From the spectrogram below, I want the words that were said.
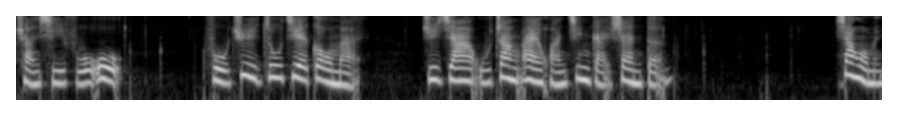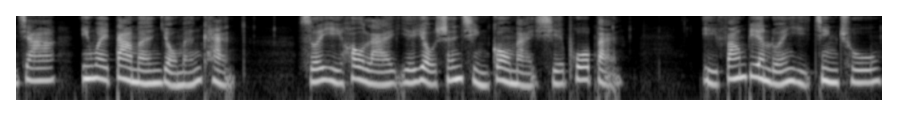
喘息服务。辅具租借购买、居家无障碍环境改善等。像我们家，因为大门有门槛，所以后来也有申请购买斜坡板，以方便轮椅进出。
